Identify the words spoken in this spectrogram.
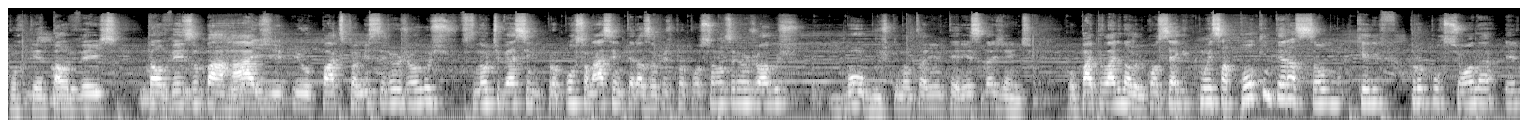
Porque talvez talvez o Barrage e o Pax para mim seriam jogos, se não tivessem, proporcionassem a interação que eles proporcionam, seriam jogos bobos, que não teriam interesse da gente. O Pipeline não, ele consegue, com essa pouca interação que ele proporciona, ele,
